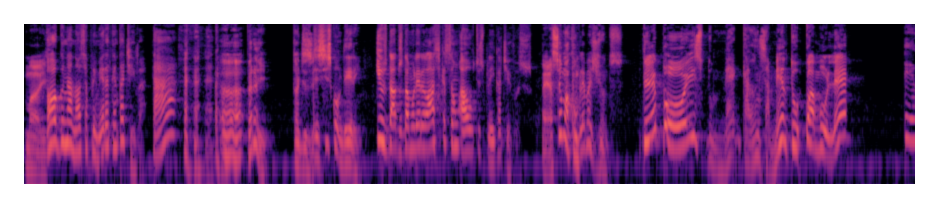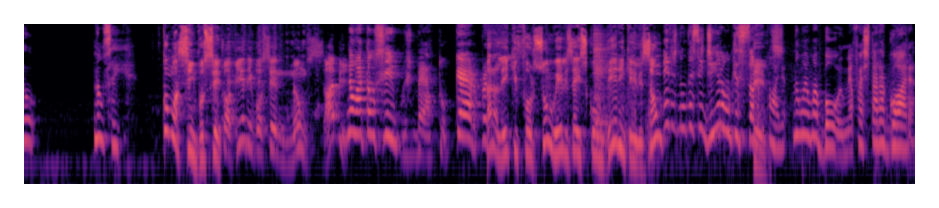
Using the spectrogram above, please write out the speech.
Mas... Logo na nossa primeira tentativa, tá? Ah, peraí, tá dizendo... De se esconderem. E os dados da mulher elástica são autoexplicativos. Essa é uma... Problemas juntos. Depois do mega lançamento com a mulher... Eu... não sei. Como assim você... Sua vida e você não sabe? Não é tão simples, Beto. Quero... Para a lei que forçou eles a esconderem quem eles são? Eles não decidiram o que são. Eles. Olha, não é uma boa eu me afastar agora.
